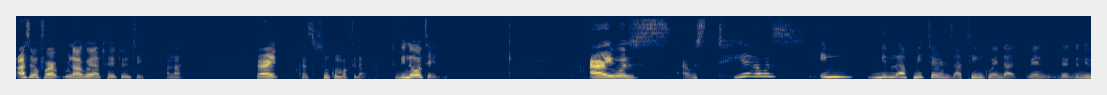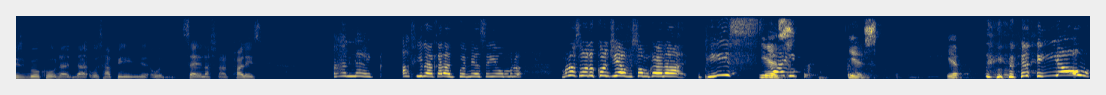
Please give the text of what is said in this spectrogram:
as I before, we're not going at 2020 a lot, right? Because soon come back to that. To be noted, I was, I was, yeah, I was in middle of midterms. I think when that when the, the news broke out that that was happening in, outside the National Palace, And like, I feel like at that point, me I say, yo, mother, mother, so the country have some kind of peace. Yes. Yes. Yep. Yo,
